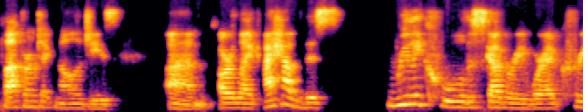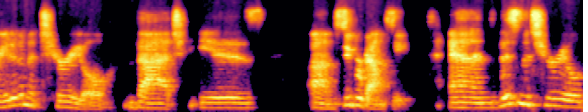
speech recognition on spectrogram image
Platform technologies um, are like, I have this really cool discovery where I've created a material that is um, super bouncy. And this material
